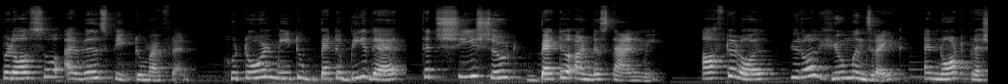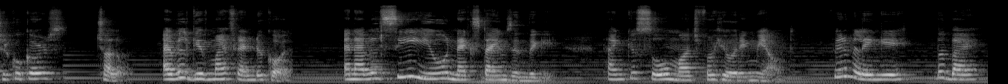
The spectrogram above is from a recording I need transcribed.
But also, I will speak to my friend who told me to better be there, that she should better understand me. After all, we're all humans, right? And not pressure cookers. Chalo, I will give my friend a call. And I will see you next time, Zindagi. Thank you so much for hearing me out. फिर मिलेंगे. Bye bye.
